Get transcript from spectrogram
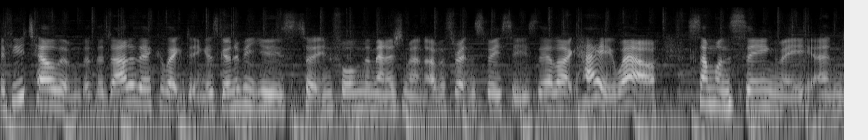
If you tell them that the data they're collecting is going to be used to inform the management of a threatened species, they're like, hey, wow, someone's seeing me and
